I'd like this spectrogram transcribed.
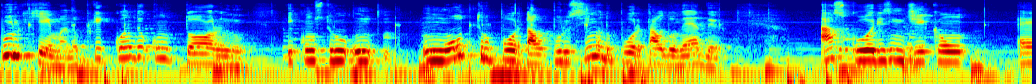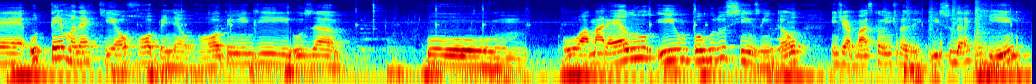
Por quê, mano? Porque quando eu contorno e construo um, um outro portal por cima do portal do Nether, as cores indicam é, o tema, né? Que é o Robin, né? O Robin, ele usa o o amarelo e um pouco do cinza. Então, a gente vai basicamente fazer isso daqui,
